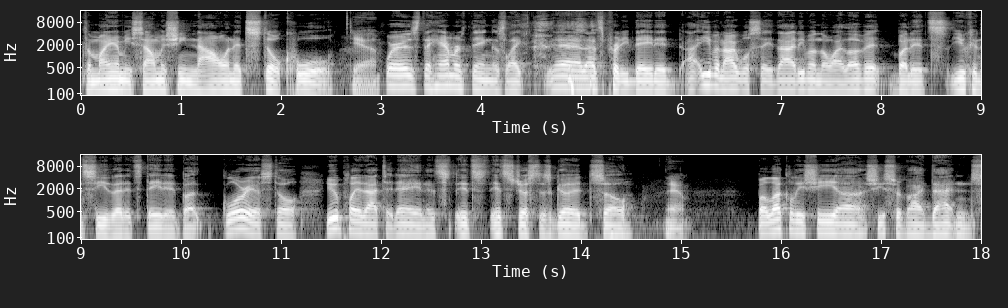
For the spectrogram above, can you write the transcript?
the Miami Sound Machine now, and it's still cool. Yeah. Whereas the Hammer thing is like, yeah, that's pretty dated. I, even I will say that, even though I love it, but it's you can see that it's dated. But Gloria still, you play that today, and it's it's it's just as good. So, Yeah. but luckily she uh she survived that and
